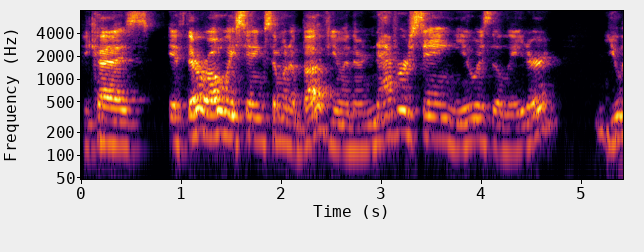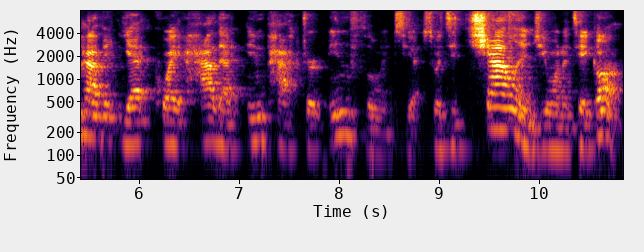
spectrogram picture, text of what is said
Because if they're always saying someone above you and they're never saying you as the leader, you haven't yet quite had that impact or influence yet. So it's a challenge you want to take on.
